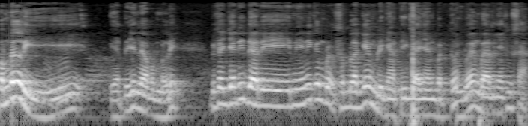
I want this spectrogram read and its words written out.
pembeli, ya itu lima pembeli. Bisa jadi dari ini ini kan sebelah gambling yang tiga yang betul, dua yang bayarnya susah.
